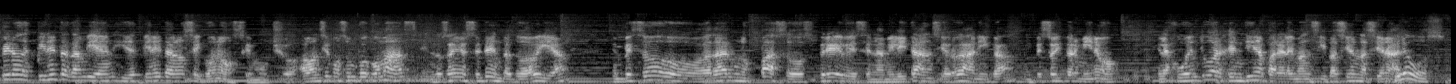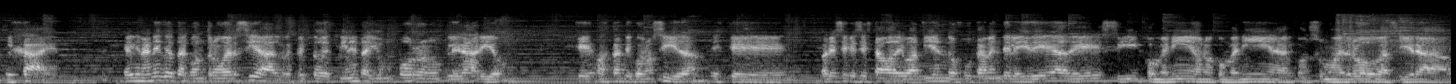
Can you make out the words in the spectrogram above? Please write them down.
Pero de Spinetta también, y de Spinetta no se conoce mucho. Avancemos un poco más, en los años 70 todavía, empezó a dar unos pasos breves en la militancia orgánica, empezó y terminó, en la Juventud Argentina para la Emancipación Nacional, el JAEN. Hay una anécdota controversial respecto de Spinetta y un porro en un plenario, que es bastante conocida, es que parece que se estaba debatiendo justamente la idea de si convenía o no convenía el consumo de drogas, si era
